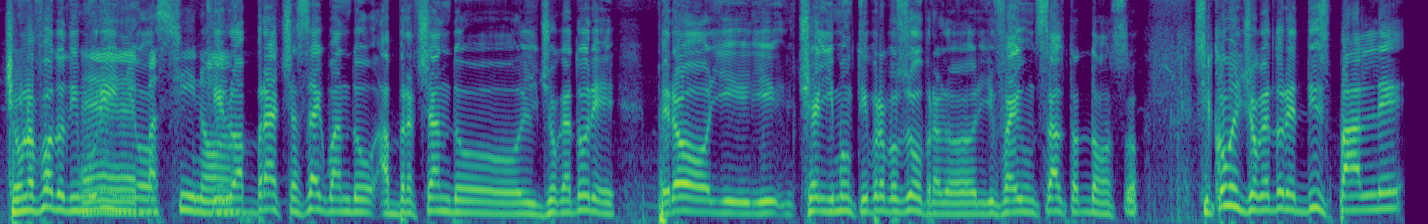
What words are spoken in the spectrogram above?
C'è una foto di Eh, Mourinho Bassino. che lo abbraccia, sai quando abbracciando il giocatore, però gli, gli- cioè, gli monti proprio sopra, lo- gli fai un salto addosso. Siccome il giocatore è di spalle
